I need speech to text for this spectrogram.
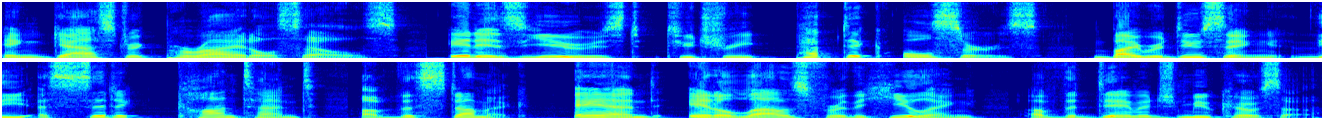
in gastric parietal cells. It is used to treat peptic ulcers by reducing the acidic content of the stomach, and it allows for the healing of the damaged mucosa.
